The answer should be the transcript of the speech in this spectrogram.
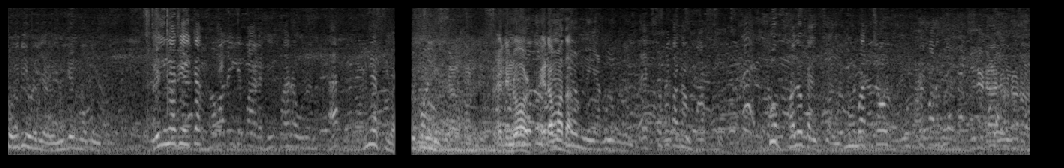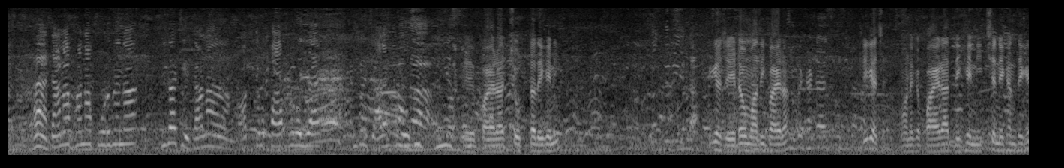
তৈরি হয়ে যাবে নিজের মতন এই না যে এটা খাওয়ালেই যে পায়রা সেই পায়রা ওড়ে না। হ্যাঁ? নিয়ে আসছি ভাই। এটা নর এটা মাদা? এখনও পর্যন্ত। একশো টাকা দাম পাঁচশো। খুব ভালো ক্যালসিয়াম। ডিম বাচ্চাও করতে পারবে। হ্যাঁ ডানা ফানা পড়বে না। ঠিক আছে? ডানা করে পা পড়ে যায়। ঠিক আছে? আর একটা ওষুধ নিয়ে এসছি পায়রার চোখটা দেখে নি। ঠিক আছে? এটাও মাদি পায়রা। ঠিক আছে? অনেকে পায়রা দেখে নিচ্ছেন এখান থেকে।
